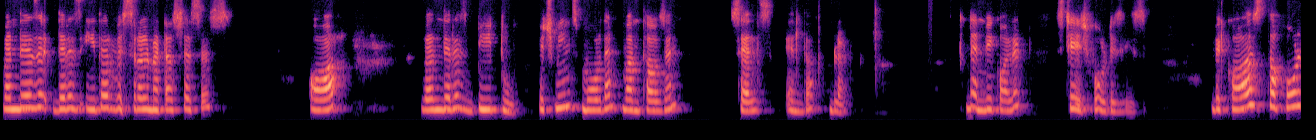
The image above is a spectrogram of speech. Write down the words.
when there is, a, there is either visceral metastasis or when there is B2, which means more than 1000 cells in the blood. Then we call it stage 4 disease because the whole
